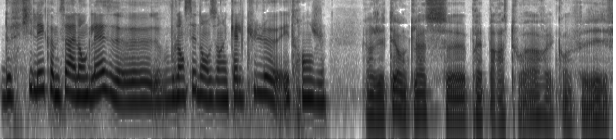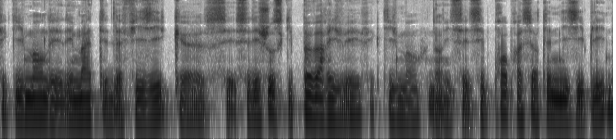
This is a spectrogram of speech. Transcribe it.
de filer comme ça à l'anglaise, vous lancer dans un calcul étrange? Quand j'étais en classe euh, préparatoire et qu'on faisait effectivement des, des, maths et de la physique, euh, c'est des choses qui peuvent arriver effectivement. C'est propre à certaines disciplines.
